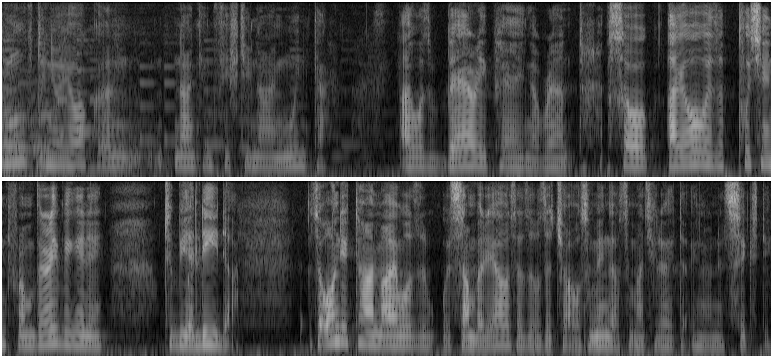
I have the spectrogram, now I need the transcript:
I moved to New York in 1959 winter. I was barely paying a rent. So I always pushing from very beginning to be a leader. The only time I was with somebody else was, Charles Mingus much later, you know, in the 60.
